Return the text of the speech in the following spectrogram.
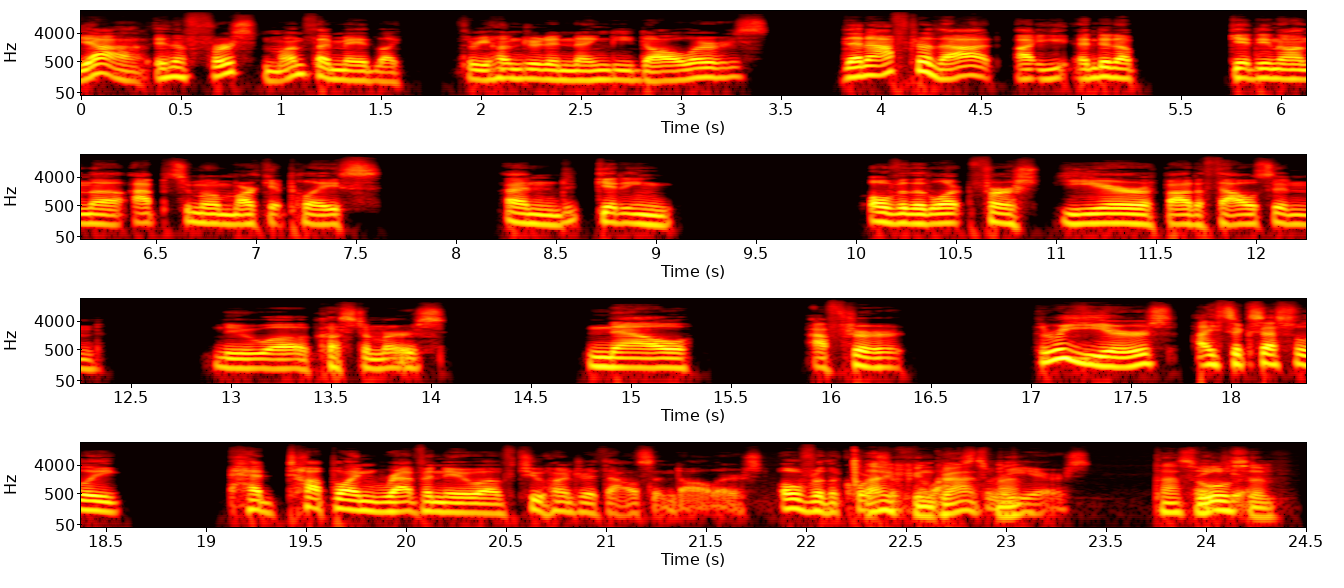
yeah, in the first month, I made like $390. Then after that, I ended up getting on the AppSumo marketplace and getting over the first year about a thousand new uh, customers. Now, after three years, I successfully had top line revenue of two hundred thousand dollars over the course oh, of congrats, the last three man. years. That's Thank awesome. You.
